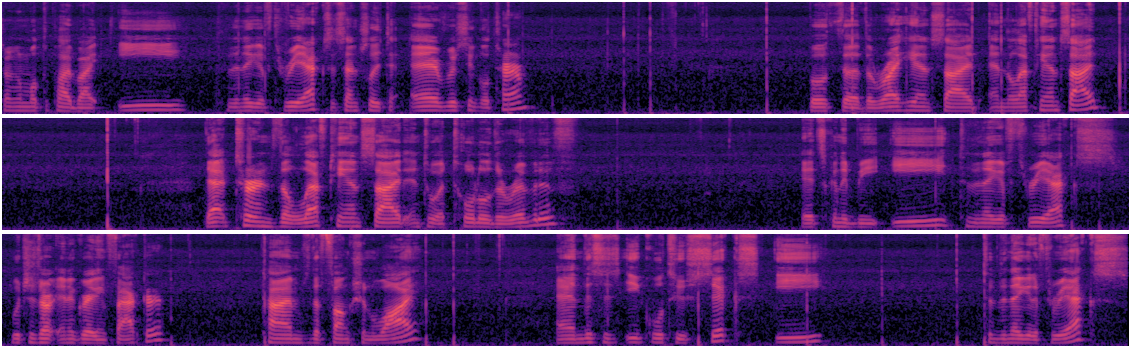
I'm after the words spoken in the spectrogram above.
So I'm going to multiply by e to the negative 3x, essentially to every single term. Both the, the right-hand side and the left-hand side. That turns the left-hand side into a total derivative. It's going to be e to the negative 3x, which is our integrating factor, times the function y and this is equal to 6e to the negative 3x.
